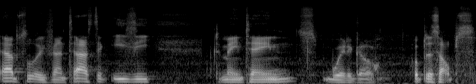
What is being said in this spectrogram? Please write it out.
absolutely fantastic, easy to maintain. Way to go. Hope this helps.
